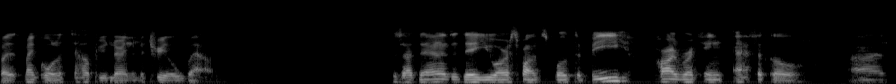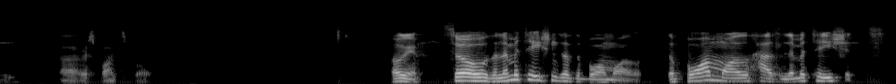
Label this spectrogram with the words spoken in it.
but my goal is to help you learn the material well. Because at the end of the day, you are responsible to be hardworking, ethical, and uh, responsible. Okay, so the limitations of the Bohr model. The Bohr model has limitations.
